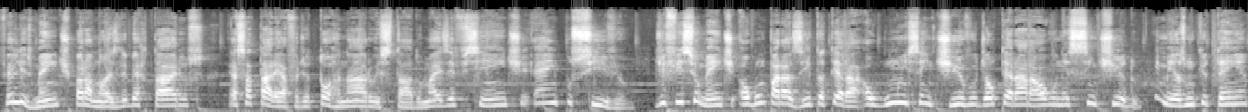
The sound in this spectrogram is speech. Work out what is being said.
Felizmente, para nós libertários, essa tarefa de tornar o Estado mais eficiente é impossível. Dificilmente algum parasita terá algum incentivo de alterar algo nesse sentido, e mesmo que tenha,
